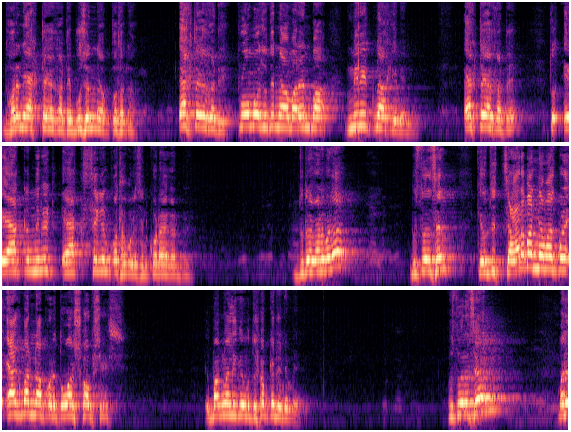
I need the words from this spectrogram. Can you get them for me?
ধরেন এক টাকা কাটে, বুঝেন না কথাটা। এক টাকা কাটে। প্রোমো যদি না মারেন বা মিনিট না কিনেন, এক টাকা কাটে। তো এক মিনিট এক সেকেন্ড কথা বলেছেন, ক টাকা কাটবে? দু টাকা কাটবে না? বুঝতে পেরেছেন? কেউ যদি চারবার নামাজ পড়ে, একবার না পড়ে, তোমার সব শেষ। বাংলা লিঙ্গের মতো সব কেটে নেবে। বুঝতে পেরেছেন? মানে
